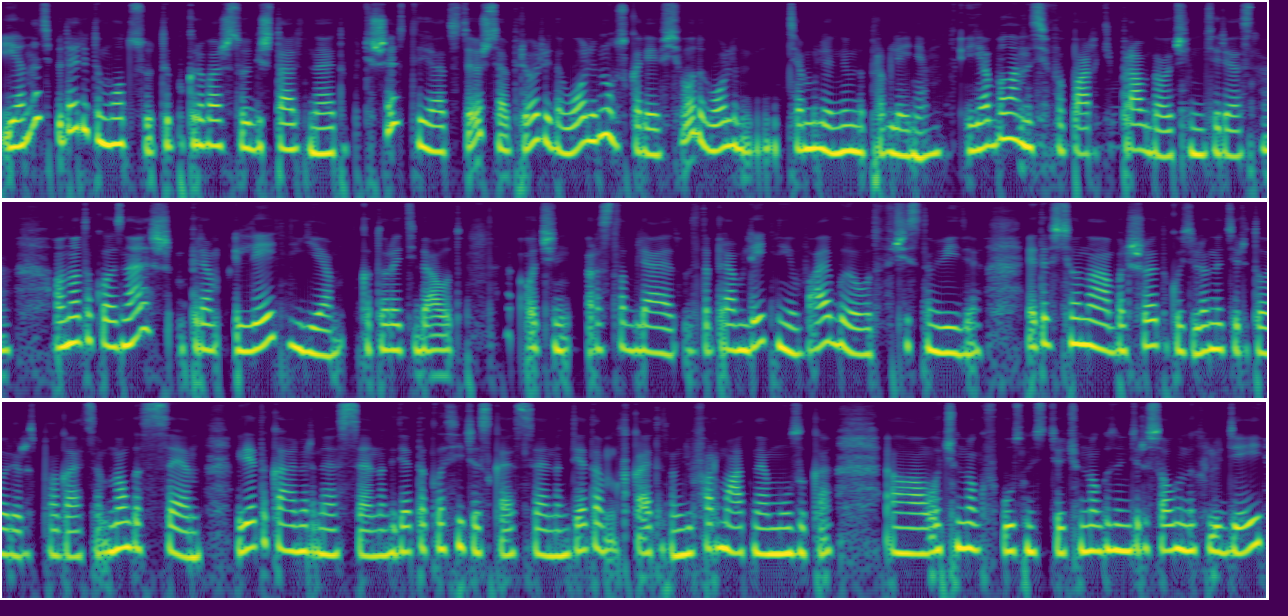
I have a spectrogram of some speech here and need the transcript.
И она тебе дарит эмоцию. Ты покрываешь свой гештальт на это путешествие и остаешься априори доволен, ну, скорее всего, доволен тем или иным направлением. Я была на Сифопарке, правда, очень интересно. Оно такое, знаешь, прям летнее, которое тебя вот очень расслабляет. Это прям летние вайбы вот в чистом виде. Это все на большой такой зеленой территории располагается. Много сцен. Где-то камерная сцена, где-то классическая сцена, где-то какая-то там неформатная музыка. А, очень много вкусностей, очень много заинтересованных людей.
